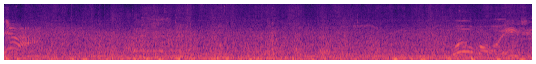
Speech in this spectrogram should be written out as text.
Yeah! Whoa, boy, easy.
